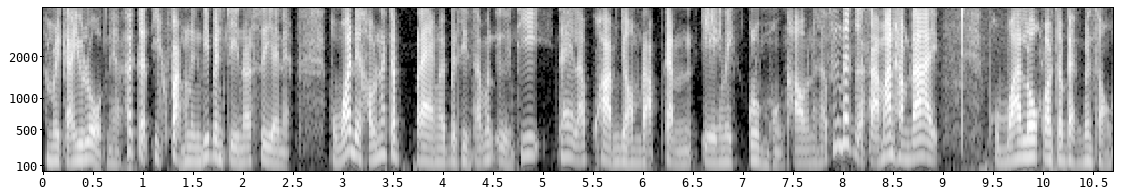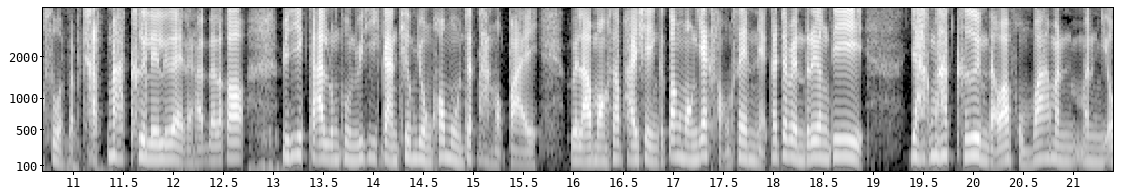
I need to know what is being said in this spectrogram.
อเมริกายุโรปเนี่ยถ้าเกิดอีกฝั่งหนึ่งที่เป็นจีนรัสเซียเนี่ยผมว่าเดี๋ยวเขาน่าจะแปลงไปเป็นสินทรัพย์อื่นๆที่ได้รับความยอมรับกันเองในกลุ่มของเขานะครับ ซึ่งถ้าเกิดสามารถทำได้ ผมว่าโลกเราจะแบ่งเป็นสองส่วนแบบชัดมากขึ้นเรื่อยๆนะครับแล้วก็วิธีการลงทุนวิธีการเชื่อมโยงข้อมูลจะต่างออกไป เวลามอง supply chain ก็ต้องมองแยก2เส้นเนี่ยก็จะเป็นเรื่องที่ ยากมากขึ้น แต่ว่าผมว่ามันมันมีโอ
